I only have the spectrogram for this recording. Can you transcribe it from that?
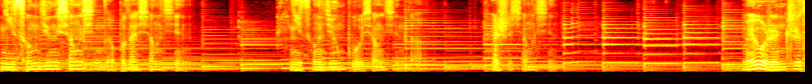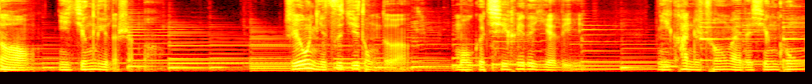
你曾经相信的不再相信，你曾经不相信的开始相信。没有人知道你经历了什么，只有你自己懂得。某个漆黑的夜里，你看着窗外的星空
